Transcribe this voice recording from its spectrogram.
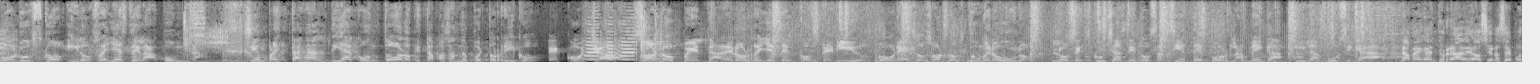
Molusco y los Reyes de la Punta. Siempre están al día con todo lo que está pasando en Puerto Rico. Escucha, son los verdaderos reyes del contenido. Por eso son los número uno. Los escuchas de 2 a 7 por la Mega y la Música. La Mega en tu radio, 106.9,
